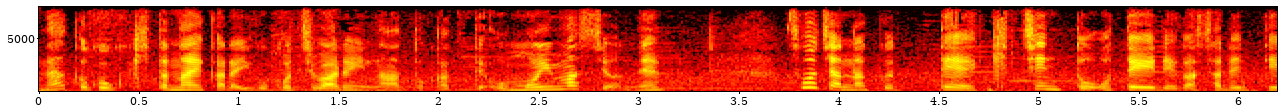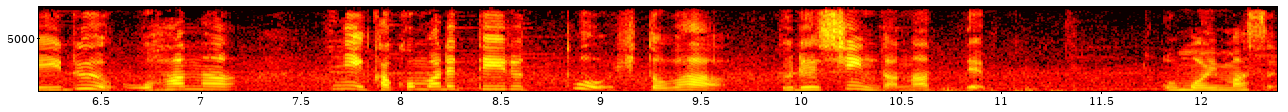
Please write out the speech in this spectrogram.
なんかここ汚いから居心地悪いなとかって思いますよね。そうじゃなくってきちんとお手入れがされているお花に囲まれていると人は嬉しいんだなって思います。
